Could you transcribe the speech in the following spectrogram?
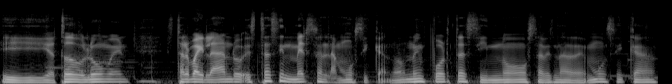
y a todo volumen, estar bailando, estás inmerso en la música, ¿no? No importa si no sabes nada de música,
